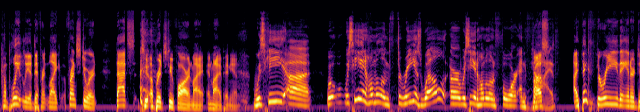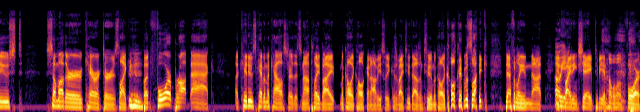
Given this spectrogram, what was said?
completely a different, like French Stewart. That's too, a bridge too far in my in my opinion. Was he uh w- was he in Home Alone 3 as well or was he in Home Alone 4 and 5? Just- I think three they introduced some other characters, like Mm-hmm. but four brought back a kid who's Kevin McAllister that's not played by Macaulay Culkin, obviously, because by 2002 Macaulay Culkin was like definitely not oh, in Oh, yeah. fighting shape to be in Home Alone four.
